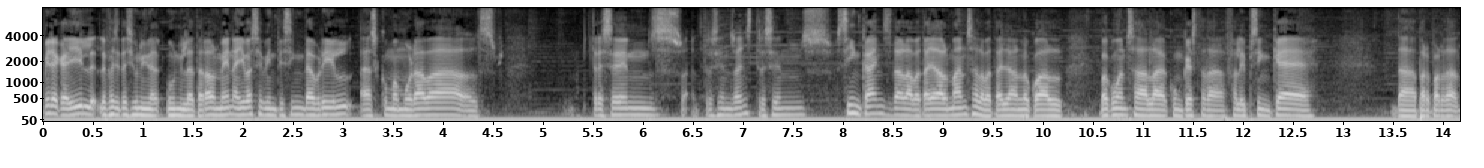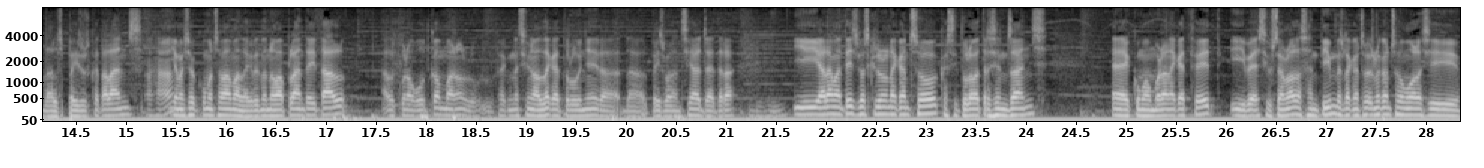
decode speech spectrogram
Mira, que ahir l'he afegit així unila- unilateralment. Ahir va ser 25 d'abril, es commemorava els 300, 300 anys, 305 anys de la batalla d'Almansa, la batalla en la qual va començar la conquesta de Felip V de, per part de, dels països catalans Ahà. i amb això començava amb el decret de nova planta i tal, el conegut com bueno, l'ofec nacional de Catalunya i de, del País Valencià, etc. I ara mateix va escriure una cançó que es titulava 300 anys eh, commemorant aquest fet i bé, si us sembla la sentim, és, la cançó, és una cançó molt així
